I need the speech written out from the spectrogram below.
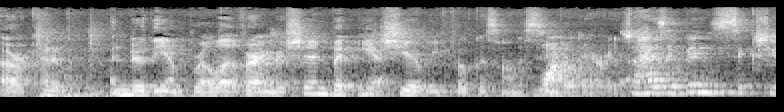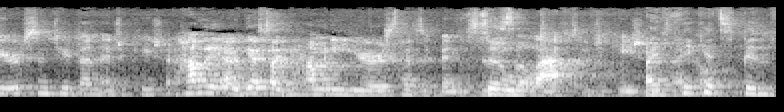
are kind of under the umbrella of our Right. mission, but each Yes. year we focus on a single One. area. So has it been six years since you've done education? How many, I guess like how many years has it been since So, the last education I cycle? think it's been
